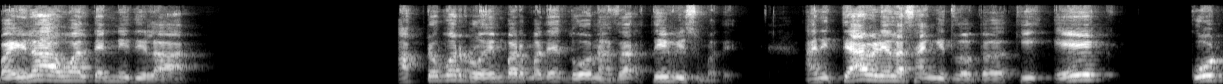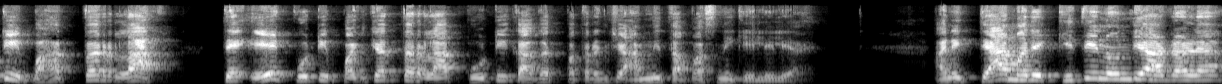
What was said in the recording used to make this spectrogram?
पहिला अहवाल त्यांनी दिला ऑक्टोबर नोव्हेंबरमध्ये दोन हजार तेवीसमध्ये. आणि त्यावेळेला सांगितलं होतं की एक कोटी बहात्तर लाख ते एक कोटी पंच्याहत्तर लाख कोटी कागदपत्रांची आम्ही तपासणी केलेली आहे. आणि त्यामध्ये किती नोंदी आढळल्या?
